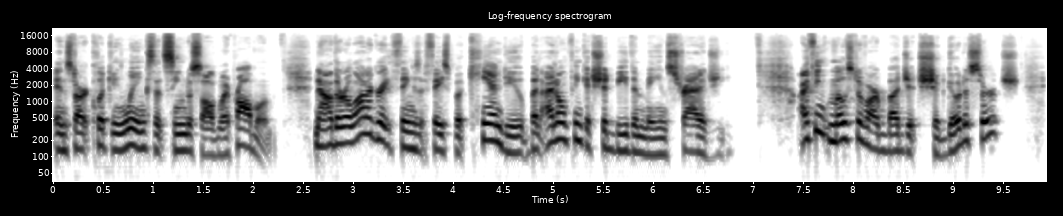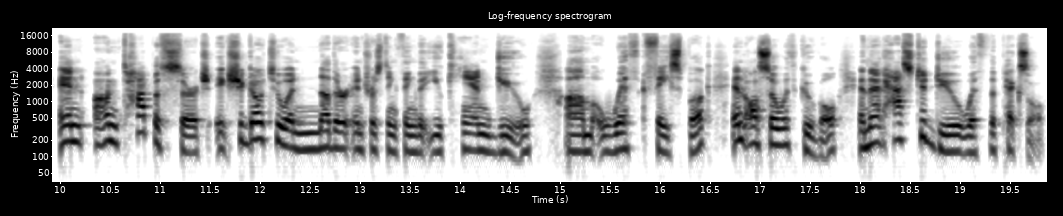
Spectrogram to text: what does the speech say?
and start clicking links that seem to solve my problem. Now, there are a lot of great things that Facebook can do, but I don't think it should be the main strategy. I think most of our budget should go to search. And on top of search, it should go to another interesting thing that you can do um, with Facebook and also with Google. And that has to do with the pixel,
